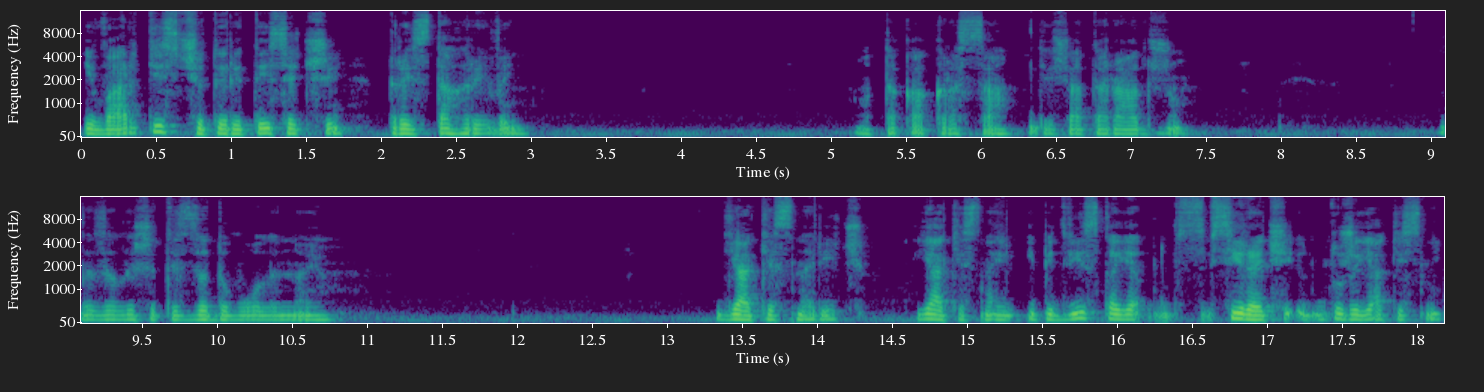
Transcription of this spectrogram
і вартість 4300 гривень. От така краса, дівчата, раджу. Ви залишитесь задоволеною. Якісна річ. Якісна і підвіска, я- всі речі дуже якісні.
